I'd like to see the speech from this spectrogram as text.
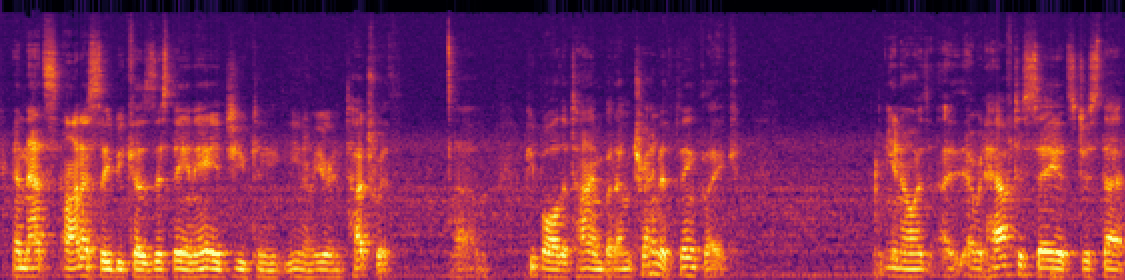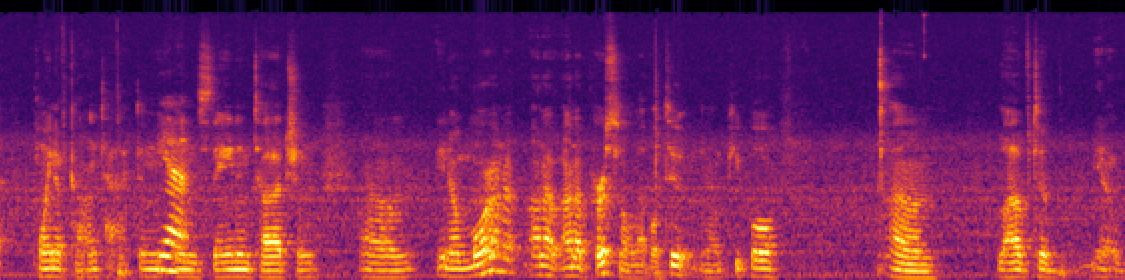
and that's honestly because this day and age you can you know you're in touch with um, people all the time but i'm trying to think like you know I, I would have to say it's just that point of contact and, Yeah. and staying in touch and um, you know more on a, on a on a personal level too you know people um, love to you know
